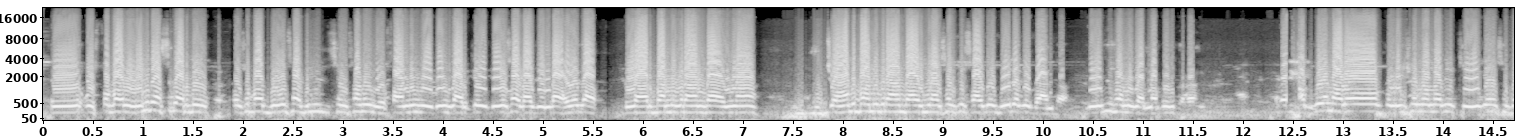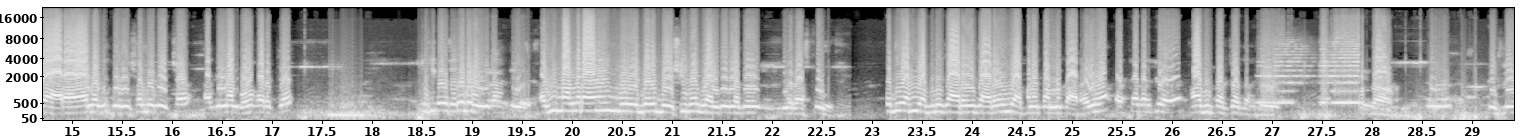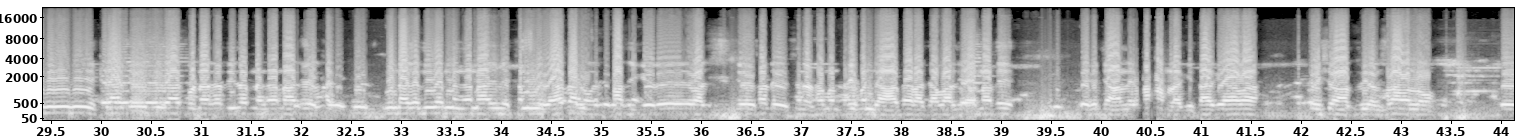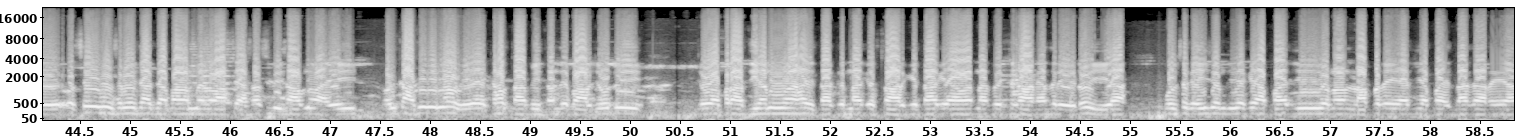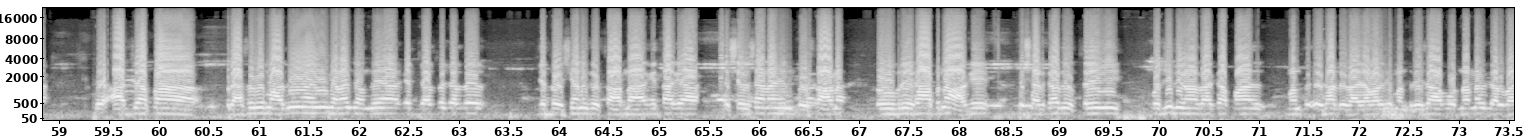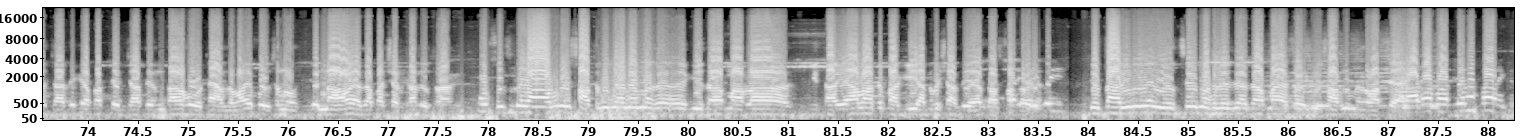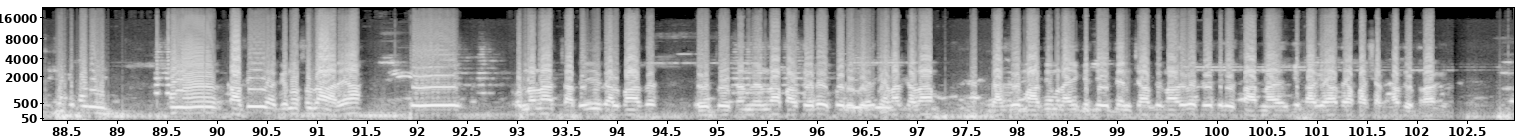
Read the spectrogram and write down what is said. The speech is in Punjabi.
ਤੇ ਉਸ ਤੋਂ ਬਾਅਦ ਨਹੀਂ ਰੈਸਟ ਕਰਦੇ। ਉਸ ਤੋਂ ਬਾਅਦ ਜੋ ਸਾਡੀ ਸੰਸਥਾ ਨੂੰ ਹਿੰਦੁਸਤਾਨ ਦੀ ਮੀਟਿੰਗ ਕਰਕੇ ਜੋ ਸਾਡਾ ਏਜੰਡਾ ਹੋਏਗਾ ਬਾਜ਼ਾਰ ਬੰਦ ਕਰਾਉਣ ਦਾ ਜਾਂ ਚੌਂਕ ਬੰਦ ਕਰਾਉਣ ਦਾ ਜਾਂ ਸਭ ਕੁਝ ਸਾਡੇ ਦੇ ਲੱਗੇ ਬੰਦ ਦਾ। ਇਹ ਵੀ ਸਾਨੂੰ ਕਰਨਾ ਪਊ ਕਰਾਂਗੇ ਅੱਗੇ ਨਾਲੋਂ ਪੋਜੀਸ਼ਨ ਉਹਨਾਂ ਦੀ ਠੀਕ ਹੈ ਸੁਧਾਰ ਆਇਆ ਉਹਨਾਂ ਦੀ ਪੋਜੀਸ਼ਨ ਦੇ ਵਿੱਚ। ਅੱਗੇ ਨਾਲ ਬਹੁਤ ਫ਼ਰਕ ਹੈ। ਤੁਸੀਂ ਕਿਹਦੇ ਮੰਗ ਰਹੇ ਹੋ? ਅਸੀਂ ਮੰਗ ਰਹੇ ਹਾਂ ਜਿਹੜੇ ਦੋਸ਼ੀ ਨੇ ਜਲਦੀ ਜਲਦੀ ਅਰੈਸਟ ਹੋਣ ਕਦੀ ਅਸੀਂ ਆਪਣੀ ਕਾਰਵਾਈ ਕਰ ਰਹੇ ਹਾਂ ਆਪਣਾ ਕੰਮ ਕਰ ਰਹੇ ਹਾਂ। ਪਰਚਾ ਦਰਜ ਹੋਇਆ ਹਾਂਜੀ ਪਰਚਾ ਦਰਜ ਹੋਇਆ। ਪ੍ਰਧਾਨ ਪਿਛਲੀ ਦਿਨੀ ਵੀ ਵੇਖਿਆ ਕਿ ਜਿਹੜਾ ਗੁੰਡਾਗਰਦੀ ਦਾ ਨੰਗਾ ਨਾਚ ਵੇਖਿਆ ਗੁੰਡਾਗਰਦੀ ਦਾ ਨੰਗਾ ਨਾਚ ਵੇਖਣ ਨੂੰ ਮਿਲਿਆ ਤੁਹਾਨੂੰ ਹਾਦੀਗੇਰ ਜੋ ਸਾਡੇ ਸੰਗਠਨ ਮੰਤਰੀ ਪੰਜਾਬ ਦਾ ਰਾਜਾਵਾਲ ਜੀ ਉਹਨਾਂ ਤੇ ਇੱਕ ਜਾਨਲੇਵਾ ਹਮਲਾ ਕੀਤਾ ਗਿਆ ਵਾ, ਕੋਈ ਸ਼ਰਾਰਤੀ ਅਨਸਰਾਂ ਵੱਲੋਂ। ਤੇ ਉਸੇ ਹੀ ਸਿਲਸਿਲੇ ਵਿੱਚ ਅੱਜ ਆਪਾਂ ਮਿਲਣ ਵਾਸਤੇ ਐਸਐਸਪੀ ਸਾਹਿਬ ਨੂੰ ਆਏ ਜੀ ਹੁਣ ਕਾਫੀ ਦਿਨ ਹੋ ਗਏ ਇੱਕ ਹਫ਼ਤਾ ਬੀਤਣ ਦੇ ਬਾਵਜੂਦ ਵੀ ਜੋ ਅਪਰਾਧੀਆਂ ਨੂੰ ਹਜੇ ਤੱਕ ਨਾ ਗ੍ਰਿਫਤਾਰ ਕੀਤਾ ਗਿਆ ਵਾ, ਨਾ ਕੋਈ ਠਿਕਾਣਿਆਂ ਤੇ ਰੇਡ ਹੋਈ ਆ। ਪੁਲਿਸ ਕਹੀ ਜਾਂਦੀ ਹੈ ਕਿ ਆਪਾਂ ਜੀ ਉਹਨਾਂ ਨੂੰ ਲੱਭ ਰਹੇ ਆ, ਜੀ ਆਪਾਂ ਇਦਾਂ ਕਰ ਰਹੇ ਆ। ਤੇ ਅੱਜ ਆਪਾਂ ਪ੍ਰੈਸ ਦੇ ਮਾਧਿਅਮ ਨਾਲ ਇਹ ਕਹਿਣਾ ਚਾਹੁੰਦੇ ਆ ਕਿ ਜਲਦ ਤੋਂ ਜਲਦ ਜੇ ਦੋਸ਼ੀਆਂ ਨੂੰ ਗ੍ਰਿਫਤਾਰ ਨਾ ਕੀਤਾ ਗਿਆ, ਤੇ ਸ਼ਿਵ ਸੈਨਾ ਹਿੰਦੁਸਤਾਨ ਰੂਪਰੇਖਾ ਬਣਾ ਕੇ ਤੇ ਸੜਕਾਂ ਦੇ ਉਤਰੇਗੀ। ਕੁਝ ਦਿਨਾਂ ਤੱਕ ਆਪਾਂ ਸਾਡੇ ਰਾਜਾਵਾਲ ਦੇ ਮੰਤਰੀ ਸਾਹਿਬ ਉਹਨਾਂ ਨਾਲ ਵੀ ਗੱਲਬਾਤ ਚੱਲ ਰਹੀ ਕਿ ਆਪਾਂ ਤਿੰਨ ਚਾਰ ਦਿਨ ਦਾ ਹੋਰ ਟਾਈਮ ਦੇਵਾਂਗੇ ਪੁਲਿਸ ਨੂੰ ਜੇ ਨਾ ਹੋਇਆ ਤਾਂ ਆਪਾਂ ਸੜਕਾਂ ਤੇ ਉਤਰਾਂਗੇ। ਇਸ ਖਿਲਾਫ ਕੋਈ ਸੱਤ ਵਜੇ ਦਾ ਦਾ ਮਾਮਲਾ ਕੀਤਾ ਗਿਆ ਵਾ ਤੇ ਬਾਕੀ ਅੱਠ ਵਿਛਾਦੇ ਆ 10 ਪਤਾ ਗ੍ਰਿਫਤਾਰੀ ਨਹੀਂ ਉਸੇ ਮਸਲੇ ਦਾ ਮੈਂ ਐਸਐਸਪੀ ਸਾਹਿਬ ਨੂੰ ਮਿਲਣ ਵਾਸਤੇ ਆਇਆ ਰਾਜਾ ਬਾਦੀਆਂ ਨੂੰ ਭਾਰੇ ਕੰਡੀਸ਼ਨ ਕਿਦਾਂ ਦੀ ਹੁਣ ਕਾਫੀ ਅੱਗੇ ਨੂੰ ਸੁਧਾਰ ਆ ਤੇ ਉਹਨਾਂ ਨਾਲ ਚੱਲਦੀ ਗੱਲਬਾਤ। ਤੇ ਦੋ ਤਿੰਨ ਦਿਨ ਦਾ ਆਪਾਂ ਫਿਰ ਇੱਕ ਵਾਰੀ ਇਹ ਕਹਿਣਾ ਚਾਹਦਾ ਦੱਸ ਦੇ ਮਾਧਿਅਮ ਰਾਹੀਂ ਕਿ ਜੇ ਤਿੰਨ ਚਾਰ ਦਿਨਾਂ ਦੇ ਵਿੱਚ ਵਿੱਚ ਗ੍ਰਿਫਤਾਰ ਨਾ ਕੀਤਾ ਗਿਆ ਤੇ ਆਪਾਂ ਸੜਕਾਂ ਤੇ ਉਤਰਾਂਗੇ।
